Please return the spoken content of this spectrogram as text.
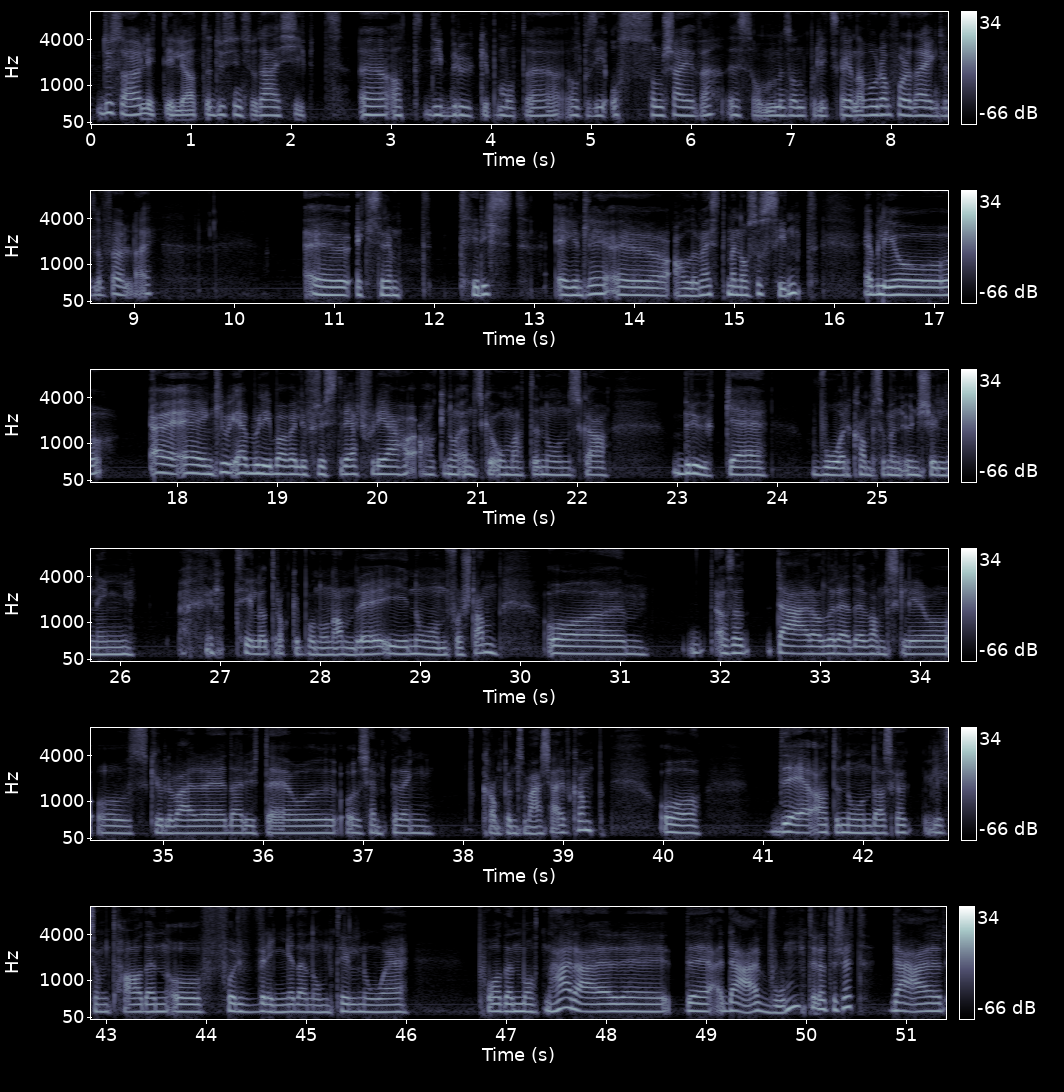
Du sa jo litt, Ilja, at du syns jo det er kjipt uh, at de bruker på en måte holdt på å si, oss som skeive eh, som en sånn politisk agenda. Hvordan får det deg egentlig til å føle deg? Uh, ekstremt trist, egentlig. Uh, aller mest. Men også sint. Jeg blir jo jeg, jeg, egentlig, jeg blir bare veldig frustrert, fordi jeg har, har ikke noe ønske om at noen skal bruke vår kamp som en unnskyldning til å tråkke på noen andre i noen forstand. Og um, altså, det er allerede vanskelig å, å skulle være der ute og, og kjempe den kampen som er skeiv kamp. Og det at noen da skal liksom ta den og forvrenge den om til noe på den måten her, er eh, Det, det er vondt, rett og slett. Det er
